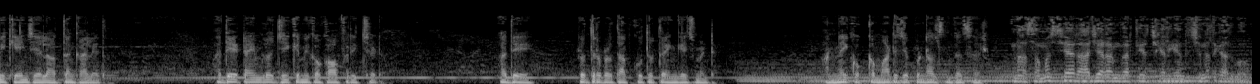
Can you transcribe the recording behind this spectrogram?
మీకేం చేయాలో అర్థం కాలేదు. అదే టైంలో జీకే మీకు ఒక ఆఫర్ ఇచ్చాడు. అదే రుద్రప్రతాప్ కూతురుతో ఎంగేజ్మెంట్. అన్నయ్యకి ఒక్క మాట చెప్పి ఉండాల్సింది కదా సార్. నా సమస్య రాజారాం గారు తీర్చగలిగేంత చిన్నది కాదు బాబు.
